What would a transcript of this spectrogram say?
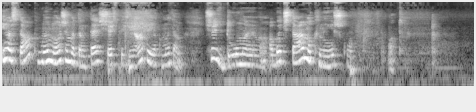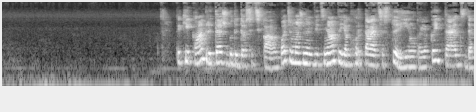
І ось так ми можемо там теж щось підняти, як ми там щось думаємо, або читаємо книжку. От. Такі кадри теж будуть досить цікаві. Потім можна відзняти, як гортається сторінка, який текст, де,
